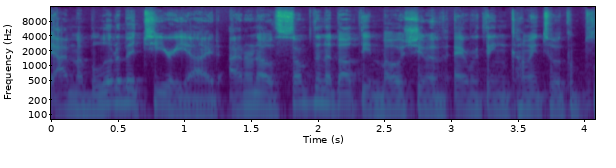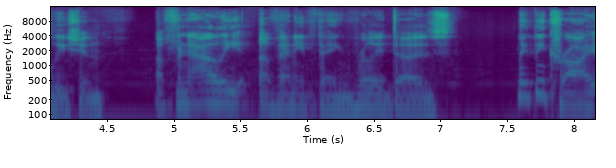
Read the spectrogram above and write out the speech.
I'm a little bit teary-eyed. I don't know, something about the emotion of everything coming to a completion, a finale of anything really does make me cry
